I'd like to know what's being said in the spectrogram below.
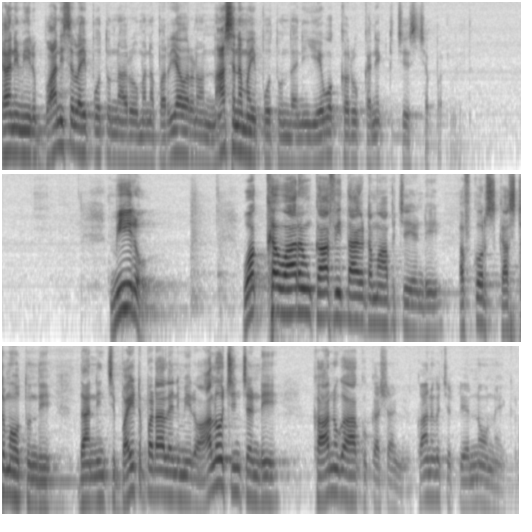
కానీ మీరు బానిసలు అయిపోతున్నారు మన పర్యావరణం నాశనం అయిపోతుందని ఏ ఒక్కరూ కనెక్ట్ చేసి చెప్పట్లేదు. మీరు ఒక్క వారం కాఫీ తాగటం ఆపు చేయండి కోర్స్ కష్టమవుతుంది. దాని నుంచి బయటపడాలని మీరు ఆలోచించండి. కానుగ ఆకు కషాయం. కానుగ చెట్లు ఎన్నో ఉన్నాయి ఇక్కడ.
